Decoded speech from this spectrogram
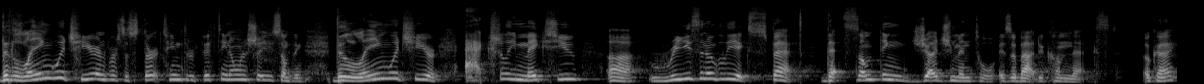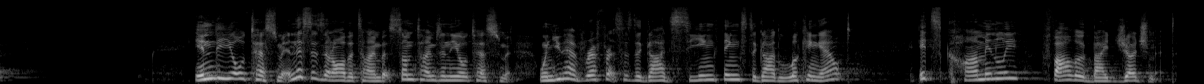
The language here in verses 13 through 15, I want to show you something. The language here actually makes you uh, reasonably expect that something judgmental is about to come next, okay? In the Old Testament, and this isn't all the time, but sometimes in the Old Testament, when you have references to God seeing things, to God looking out, it's commonly followed by judgment.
